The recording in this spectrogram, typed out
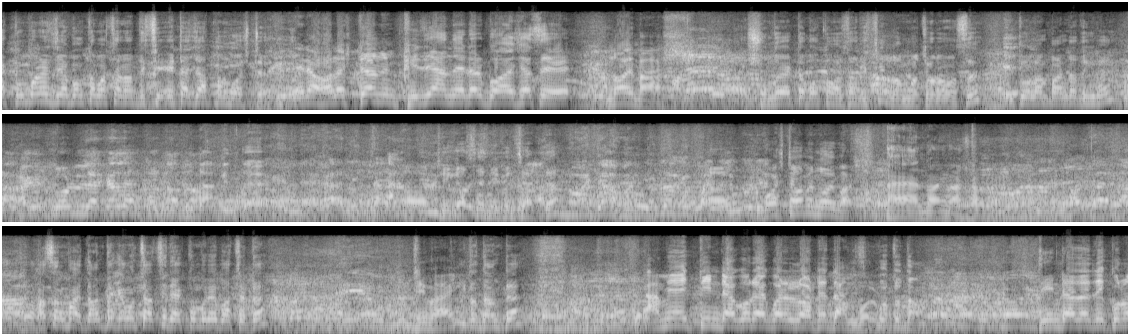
এক নম্বরে যে বক্তা বাচ্চাটা দিচ্ছে এটা জাতমান বয়সটা? এটা হলস্টান ফিজিয়ান এটার বয়স আছে নয় মাস। সুন্দর একটা বক্তা বাচ্চা দিচ্ছি লম্বা চড়া আছে। তোলাম পানটা দেখি ভাই। ঠিক আছে নিবেন চারটা। বয়সটা হবে নয় মাস। হ্যাঁ নয় মাস হবে। তো হাসান ভাই দামটা কেমন চাচ্ছেন এক নম্বরের বাচ্চাটা? জি ভাই। এটা দামটা? আমি এই তিনটা গরু একবারে লটে দাম বলব। কত দাম? তিনটা যদি কোনো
